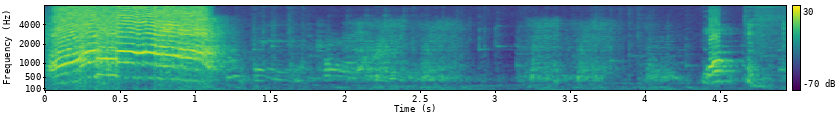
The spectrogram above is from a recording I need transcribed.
Ah! What the f-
